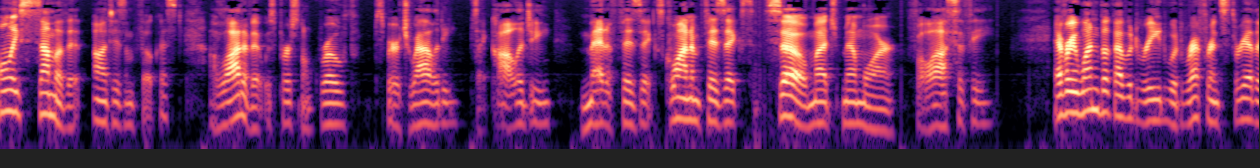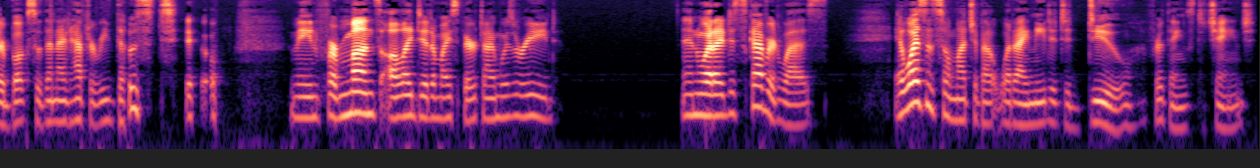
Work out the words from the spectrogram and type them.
Only some of it autism focused. A lot of it was personal growth, spirituality, psychology, metaphysics, quantum physics, so much memoir, philosophy. Every one book I would read would reference three other books, so then I'd have to read those too. I mean, for months, all I did in my spare time was read. And what I discovered was it wasn't so much about what I needed to do for things to change,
